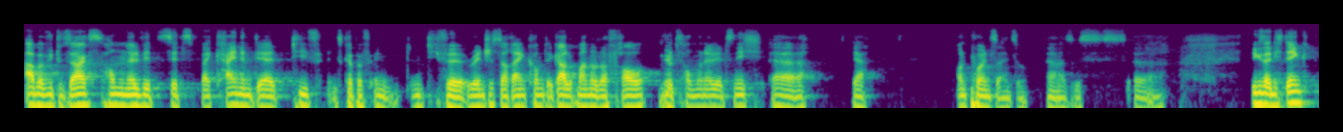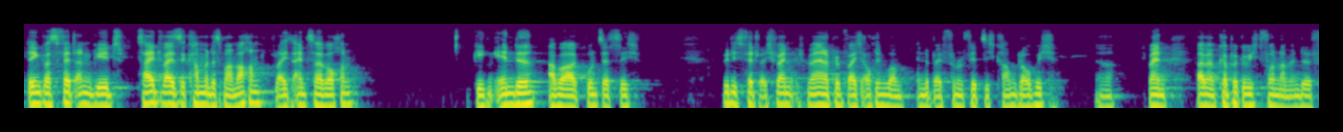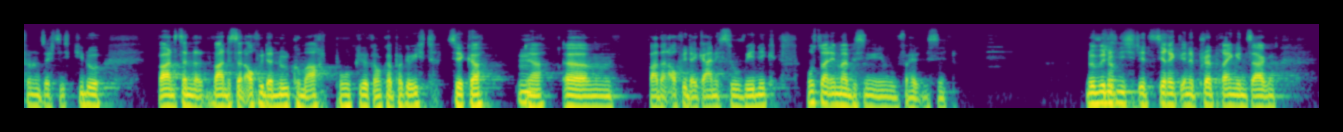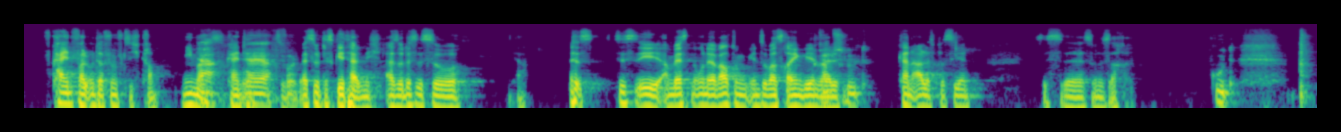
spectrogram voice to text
aber wie du sagst, hormonell wird es jetzt bei keinem, der tief ins Körper, in, in tiefe Ranges da reinkommt, egal ob Mann oder Frau, ja. wird hormonell jetzt nicht äh, ja, on point sein. So. Ja, es ist äh, wie gesagt, ich denke, denk, was Fett angeht, zeitweise kann man das mal machen, vielleicht ein, zwei Wochen gegen Ende, aber grundsätzlich würde ich es Fett, ich meine, ich meiner Prep war ich auch irgendwo am Ende bei 45 Gramm, glaube ich. Ja. Ich meine, bei meinem Körpergewicht von am Ende 65 Kilo waren es dann, waren es dann auch wieder 0,8 pro Kilogramm Körpergewicht, circa. Mhm. Ja, ähm, war dann auch wieder gar nicht so wenig. Muss man immer ein bisschen im Verhältnis sehen. Nur würde ich nicht jetzt direkt in eine Prep reingehen und sagen, auf keinen Fall unter 50 Gramm. Niemals. Ja, kein Tag. Ja, ja, voll. weißt du, das geht halt nicht. Also das ist so, ja. Es, ist eh am besten ohne Erwartung in sowas reingehen, weil Absolut. kann alles passieren. Das ist äh, so eine Sache. Gut.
